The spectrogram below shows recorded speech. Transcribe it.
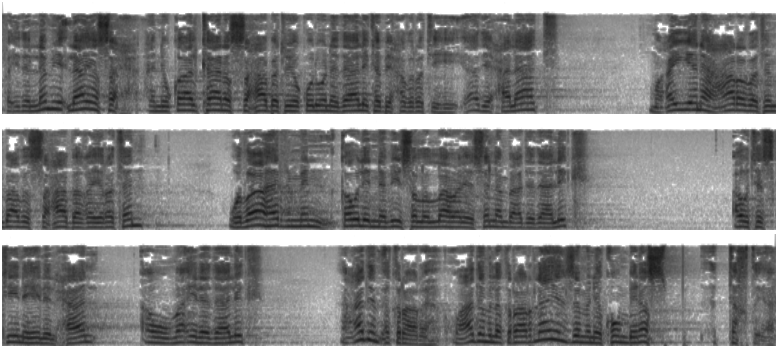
فإذا لم ي... لا يصح أن يقال كان الصحابة يقولون ذلك بحضرته هذه حالات معينة عرضت من بعض الصحابة غيرة وظاهر من قول النبي صلى الله عليه وسلم بعد ذلك أو تسكينه للحال أو ما إلى ذلك عدم إقراره. وعدم الإقرار لا يلزم أن يكون بنصب التخطئة.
